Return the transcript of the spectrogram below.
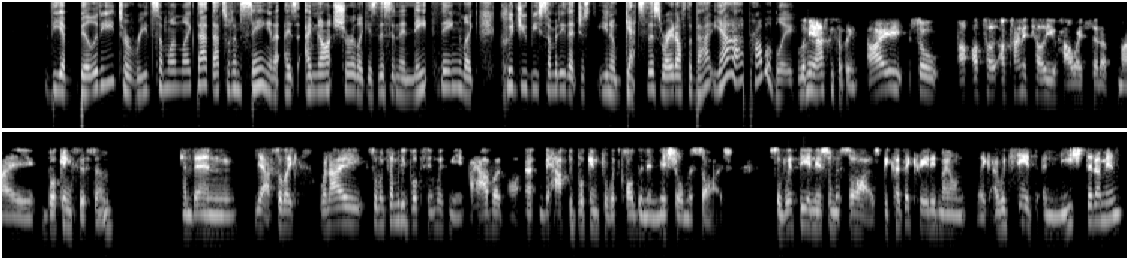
the ability to read someone like that that's what i'm saying and I, i'm not sure like is this an innate thing like could you be somebody that just you know gets this right off the bat yeah probably Let me ask you something. I so I'll tell I'll kind of tell you how I set up my booking system, and then yeah. So like when I so when somebody books in with me, I have a uh, they have to book in for what's called an initial massage. So with the initial massage, because I created my own, like I would say it's a niche that I'm in.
